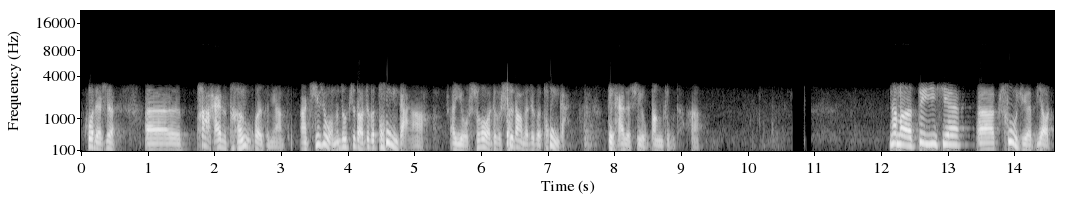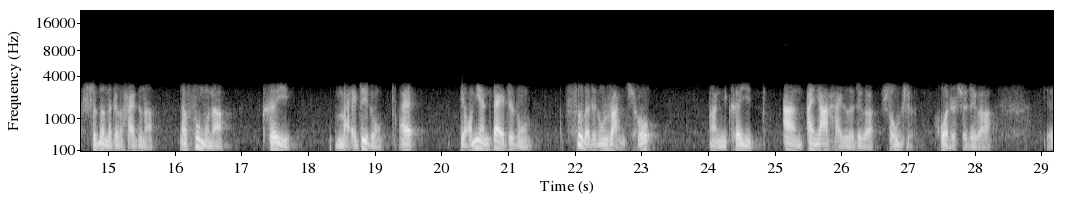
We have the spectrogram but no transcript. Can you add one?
或者是呃怕孩子疼或者怎么样啊。其实我们都知道这个痛感啊啊，有时候这个适当的这个痛感对孩子是有帮助的啊。那么对一些呃触觉比较迟钝的这个孩子呢，那父母呢可以买这种哎表面带这种刺的这种软球啊，你可以按按压孩子的这个手指或者是这个呃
